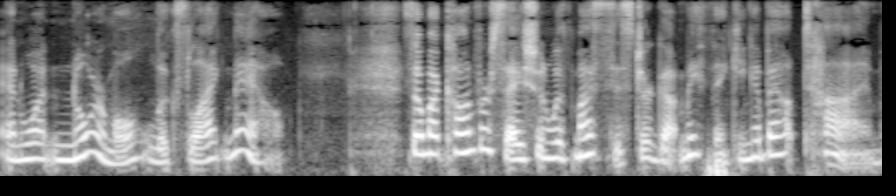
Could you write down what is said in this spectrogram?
and what normal looks like now. So, my conversation with my sister got me thinking about time.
